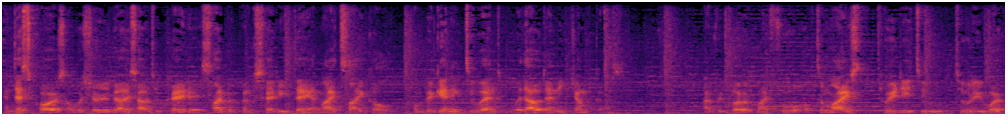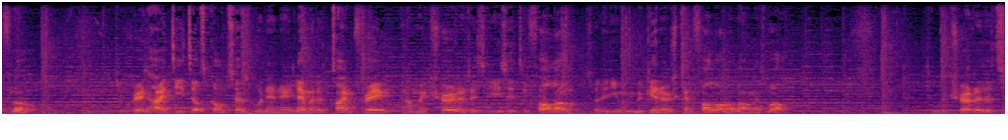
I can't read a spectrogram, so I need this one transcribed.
In this course I will show you guys how to create a cyberpunk city day and night cycle from beginning to end without any jump cuts. I've recorded my full optimized 3D to 2D workflow to create high detailed concepts within a limited time frame and I'll make sure that it's easy to follow so that even beginners can follow along as well. To make sure that it's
